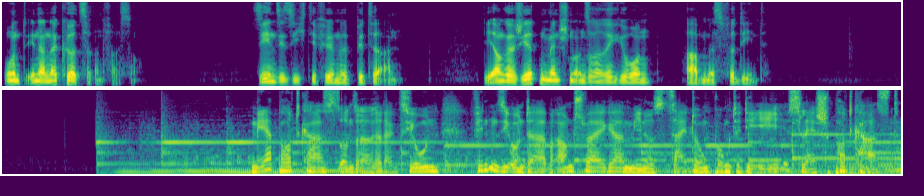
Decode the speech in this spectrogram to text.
und in einer kürzeren Fassung. Sehen Sie sich die Filme bitte an. Die engagierten Menschen unserer Region haben es verdient. Mehr Podcasts unserer Redaktion finden Sie unter braunschweiger-zeitung.de slash podcast.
